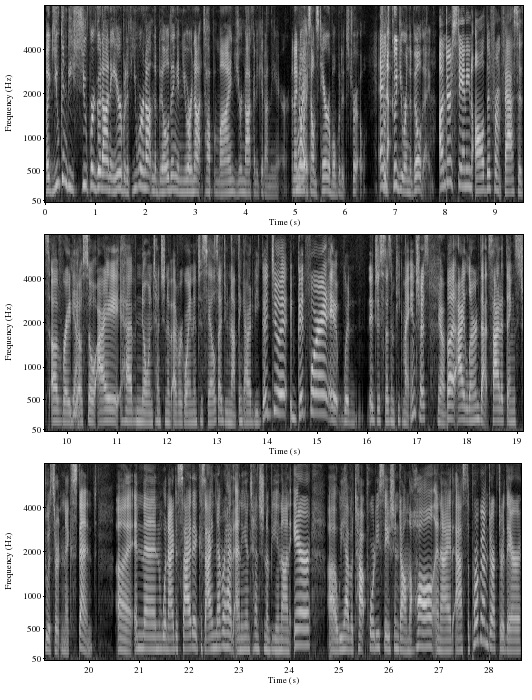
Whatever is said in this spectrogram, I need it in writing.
Like you can be super good on air, but if you are not in the building and you are not top of mind, you're not going to get on the air. And I know Right. that sounds terrible, but it's true. And- so it's good you were in the building. understanding all different facets of radio. Yeah. So I have no intention of ever going into sales. I do not think I would be good to it, good for it. It would it just doesn't pique my interest. Yeah. But I learned that side of things to a certain extent. Uh, and then when I decided, because I never had any intention of being on air, uh, we have a top 40 station down the hall, and I had asked the program director there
